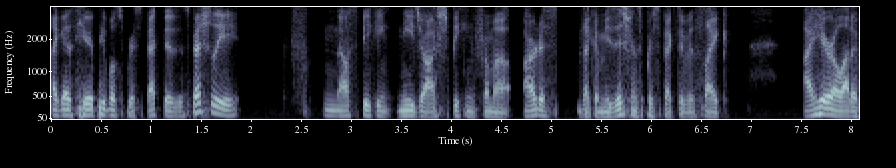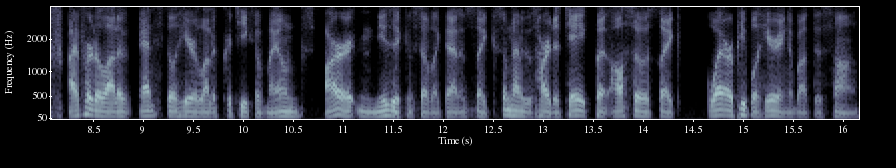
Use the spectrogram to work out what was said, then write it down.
I guess hear people's perspectives, especially now speaking me Josh speaking from a artist like a musician's perspective. It's like I hear a lot of I've heard a lot of and still hear a lot of critique of my own art and music and stuff like that. It's like sometimes it's hard to take, but also it's like what are people hearing about this song?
